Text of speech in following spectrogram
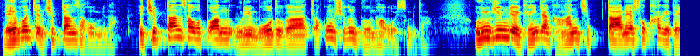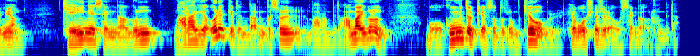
네 번째는 집단사고입니다. 이 집단사고 또한 우리 모두가 조금씩은 범하고 있습니다. 응집력이 굉장히 강한 집단에 속하게 되면 개인의 생각은 말하기 어렵게 된다는 것을 말합니다. 아마 이거는 뭐 국민들께서도 좀 경험을 해보셨리라고 생각을 합니다.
